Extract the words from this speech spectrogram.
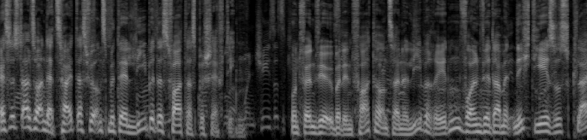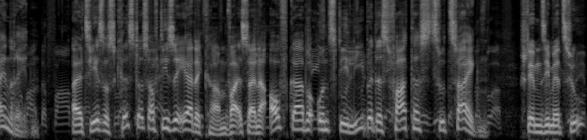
Es ist also an der Zeit, dass wir uns mit der Liebe des Vaters beschäftigen. Und wenn wir über den Vater und seine Liebe reden, wollen wir damit nicht Jesus kleinreden. Als Jesus Christus auf diese Erde kam, war es seine Aufgabe, uns die Liebe des Vaters zu zeigen. Stimmen Sie mir zu?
